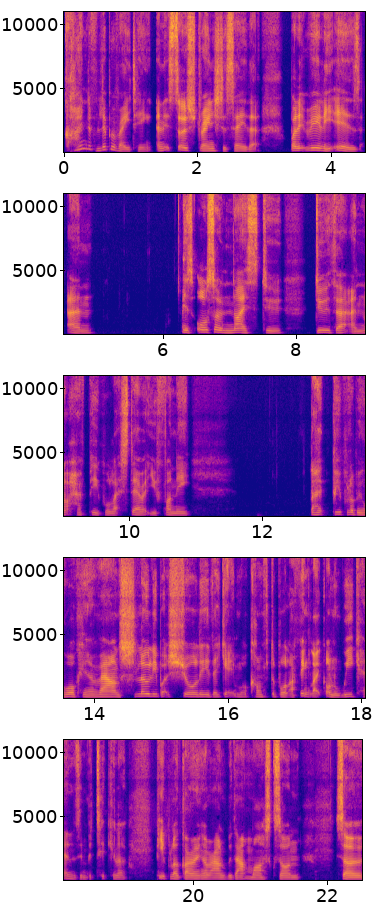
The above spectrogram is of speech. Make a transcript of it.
kind of liberating and it's so strange to say that but it really is and it's also nice to do that and not have people like stare at you funny like people have been walking around slowly but surely they're getting more comfortable. I think like on weekends in particular people are going around without masks on. So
